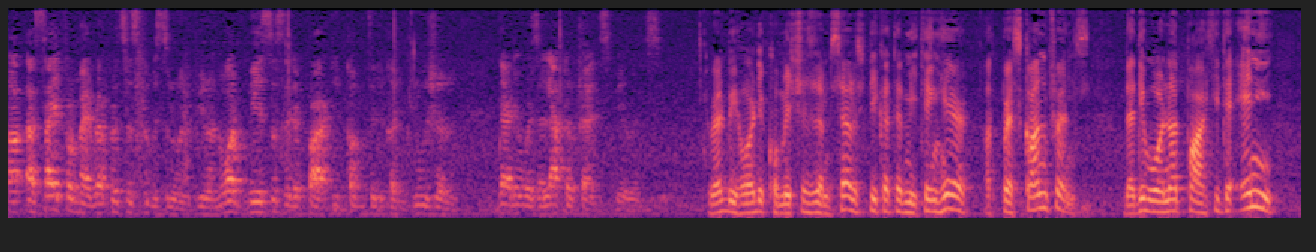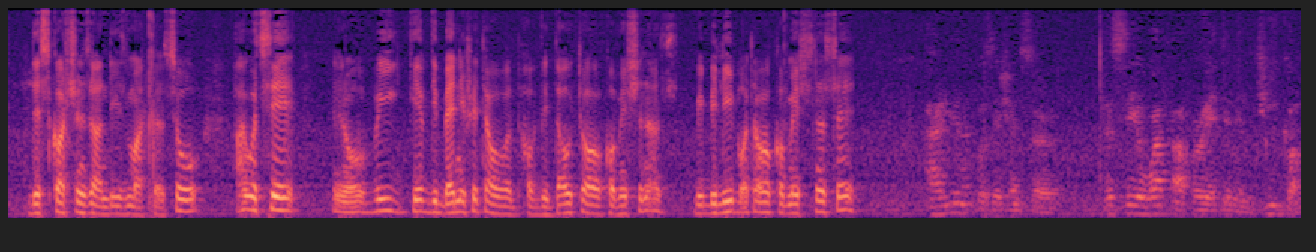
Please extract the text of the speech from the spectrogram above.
uh, aside from my references to Mr. Lowenfield, on what basis did the party come to the conclusion that there was a lack of transparency? Well, we heard the commissioners themselves speak at a meeting here, a press conference, that they were not party to any discussions on these matters. So I would say, you know, we give the benefit of, of the doubt to our commissioners. We believe what our commissioners say. Are you in a position, sir, to say what operated in GECOM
